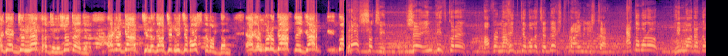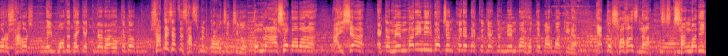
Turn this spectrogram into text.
আগে একজন নেতা ছিল একজন একটা গাছ ছিল গাছের নিচে বসতে পারতাম। এখন কোনো গাছ নেই? প্রেস সচিব সে ইঙ্গিত করে আপনার নাহিদকে বলেছে নেক্সট প্রাইম মিনিস্টার এত বড় হিম্মত এত বড় সাহস এই পদে থেকে কীভাবে হয়? ওকে তো সাথে সাথে সাসপেন্ড করা উচিত ছিল। তোমরা আসো বাবারা আইসা একটা মেম্বারই নির্বাচন করে দেখো যে একজন মেম্বার হতে পারবা কিনা। এত সহজ না। সাংবাদিক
